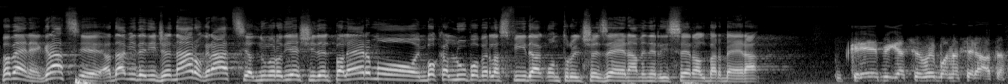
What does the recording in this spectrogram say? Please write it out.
Va bene, grazie a Davide Di Gennaro, grazie al numero 10 del Palermo, in bocca al lupo per la sfida contro il Cesena venerdì sera al Barbera. Ok, grazie a voi, buona serata.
